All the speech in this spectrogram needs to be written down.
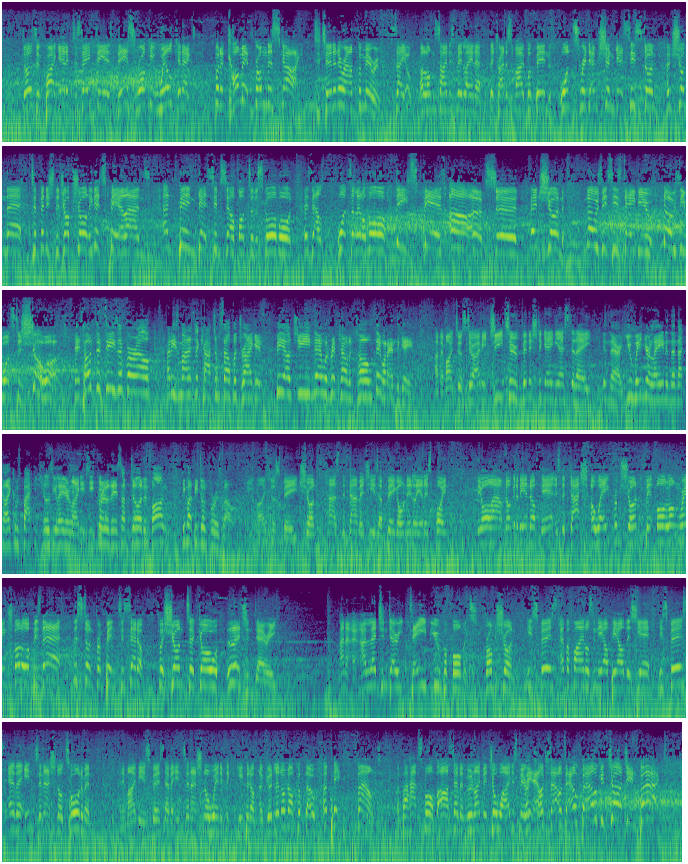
Doesn't quite get him to safety as this rocket will connect. But a comet from the sky to turn it around for Mireu. Sayo alongside his mid laner. They're trying to survive, but Bin wants redemption, gets his stun, and Xun there to finish the job. Surely this spear lands, and Bin gets himself onto the scoreboard as Elk wants a little more. These spears are absurd, and Xun knows it's his debut, knows he wants to show up. It's hunter season for Elk, and he's managed to catch himself a dragon. BLG now with Ripchild in tow, they want to end the game. And they might just do it. I mean, G2 finished the game yesterday. In there, you win your lane, and then that guy comes back and kills you later. Like, screw this, I'm done. And Bong, he might be done for as well. He might just be. Xun has the damage. He's a big old niddly at this point. The all out not going to be enough here as the dash away from Xun. A bit more long range follow up is there. The stun from Bin to set up for Xun to go legendary. And a, a legendary debut performance from Xun. His first ever finals in the LPL this year. His first ever international tournament. And it might be his first ever international win if they can keep it up. A good little knock up though. A pick found. And perhaps more for R7. Moonlight Vigil wide as Mireu charges out onto Elk, but Elk is charging back.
